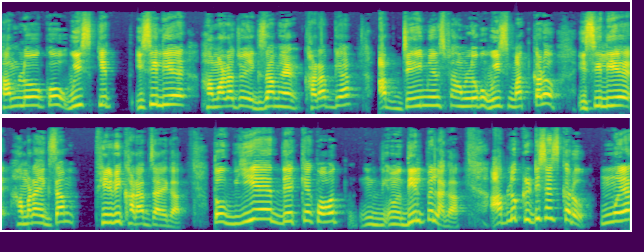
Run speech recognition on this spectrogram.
हम लोगों को विश की इसीलिए हमारा जो एग्ज़ाम है खराब गया। अब जेई मीन्स में हम लोग को विश मत करो, इसीलिए हमारा एग्ज़ाम फिर भी खराब जाएगा। तो ये देख के बहुत दिल पे लगा। आप लोग क्रिटिसाइज करो। मुझे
